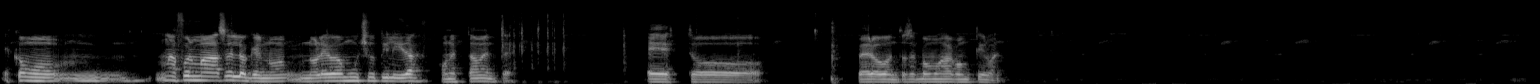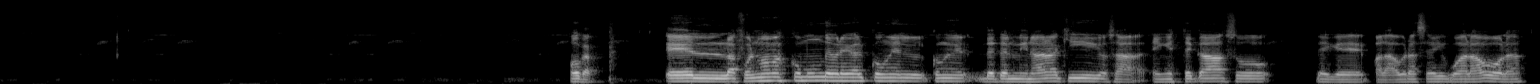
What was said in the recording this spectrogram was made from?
Es como una forma de hacerlo que no, no le veo mucha utilidad, honestamente. Esto, pero entonces vamos a continuar. Ok la forma más común de bregar con el, con el determinar aquí, o sea, en este caso de que palabra sea igual a hola,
